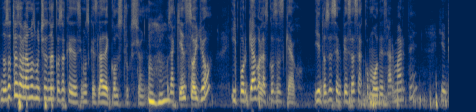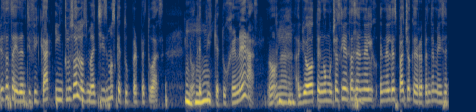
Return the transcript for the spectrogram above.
nosotros hablamos mucho de una cosa que decimos que es la deconstrucción. O sea, ¿quién soy yo y por qué hago las cosas que hago? Y entonces empiezas a como desarmarte y empiezas a identificar incluso los machismos que tú perpetúas, ¿no? Que, y que tú generas, ¿no? Claro. Yo tengo muchas clientas en el, en el despacho que de repente me dicen,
